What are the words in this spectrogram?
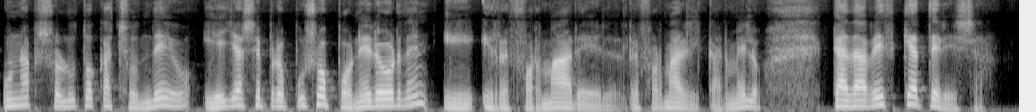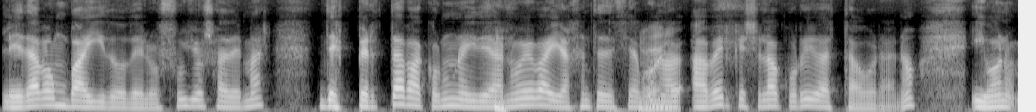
un absoluto cachondeo y ella se propuso poner orden y, y reformar, el, reformar el Carmelo. Cada vez que a Teresa le daba un vaído de los suyos, además, despertaba con una idea nueva y la gente decía, bueno, Bueno. a, a ver qué se le ha ocurrido a esta hora, ¿no? Y bueno,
